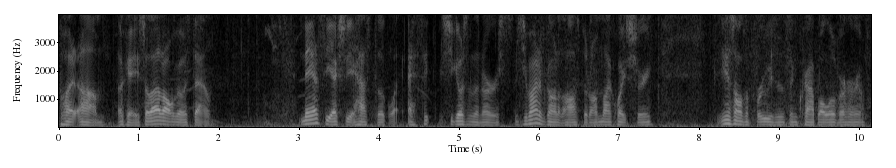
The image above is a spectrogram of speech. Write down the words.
But um, okay, so that all goes down. Nancy actually has to look like I think she goes to the nurse. She might have gone to the hospital. I'm not quite sure. She has all the bruises and crap all over her.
